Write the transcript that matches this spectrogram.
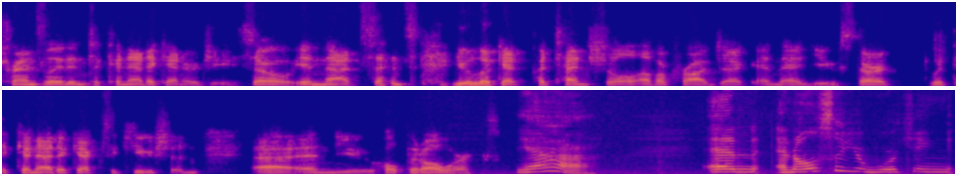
translate into kinetic energy. So in that sense, you look at potential of a project and then you start with the kinetic execution, uh, and you hope it all works. Yeah, and and also you're working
